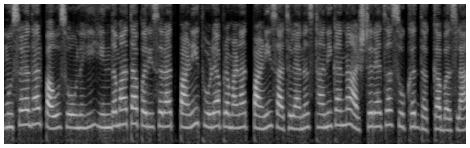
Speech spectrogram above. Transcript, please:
मुसळधार पाऊस होऊनही हिंदमाता परिसरात पाणी थोड्या प्रमाणात पाणी साचल्यानं स्थानिकांना आश्चर्याचा सुखद धक्का बसला.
